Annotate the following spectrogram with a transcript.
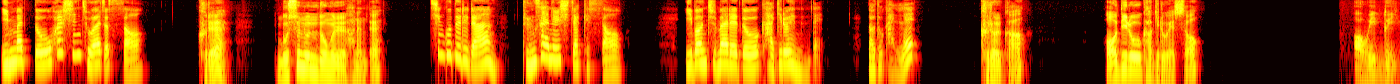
입맛도 훨씬 좋아졌어. 그래? 무슨 운동을 하는데? 친구들이랑 등산을 시작했어. 이번 주말에도 가기로 했는데, 너도 갈래? 그럴까? 어디로 가기로 했어? 어휘두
